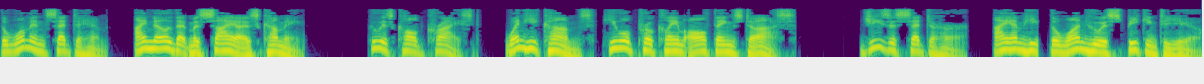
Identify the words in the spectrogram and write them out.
The woman said to him, I know that Messiah is coming, who is called Christ. When he comes, he will proclaim all things to us. Jesus said to her, I am he, the one who is speaking to you.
